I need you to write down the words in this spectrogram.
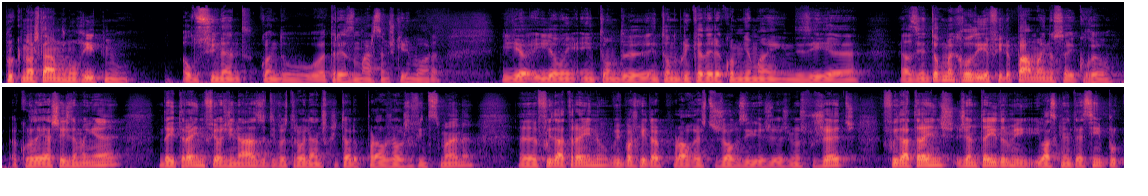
porque nós estávamos num ritmo alucinante quando a 13 de março temos que ir embora. E eu, e eu em, tom de, em tom de brincadeira com a minha mãe dizia, ela dizia, então como é que correu o dia, filha? Pá, mãe, não sei, correu. Acordei às 6 da manhã, dei treino, fui ao ginásio, estive a trabalhar no escritório para os jogos do fim de semana, uh, fui dar treino, vim para o escritório para o resto dos jogos e os, os, meus projetos, fui dar treinos, jantei e dormi. E basicamente é assim porque,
